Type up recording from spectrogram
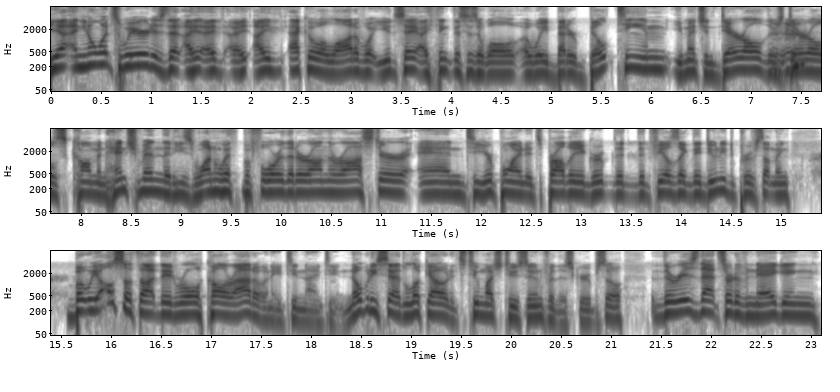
yeah, and you know what's weird is that I, I I echo a lot of what you'd say. I think this is a well a way better built team. You mentioned Daryl. There's mm-hmm. Daryl's common henchmen that he's won with before that are on the roster, and to your point, it's probably a group that that feels like they do need to prove something. But we also thought they'd roll Colorado in eighteen nineteen. Nobody said, "Look out, it's too much too soon for this group." So there is that sort of nagging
